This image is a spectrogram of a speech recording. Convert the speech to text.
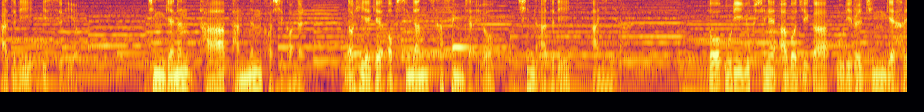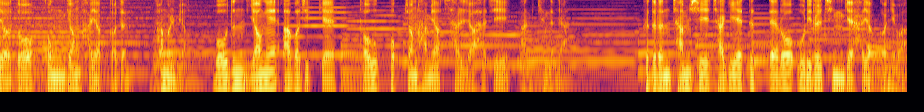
아들이 있으리요? 징계는 다 받는 것이거늘 너희에게 없으면 사생자요 친아들이 아니니라. 또 우리 육신의 아버지가 우리를 징계하여도 공경하였거든 하물며 모든 영의 아버지께 더욱 복종하며 살려 하지 않겠느냐 그들은 잠시 자기의 뜻대로 우리를 징계하였거니와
